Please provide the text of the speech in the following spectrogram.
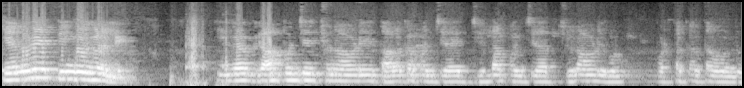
ಕೆಲವೇ ತಿಂಗಳುಗಳಲ್ಲಿ ಈಗ ಗ್ರಾಮ ಪಂಚಾಯತ್ ಚುನಾವಣೆ ತಾಲೂಕಾ ಪಂಚಾಯತ್ ಜಿಲ್ಲಾ ಪಂಚಾಯತ್ ಚುನಾವಣೆಗಳು ಬರ್ತಕ್ಕಂಥ ಒಂದು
